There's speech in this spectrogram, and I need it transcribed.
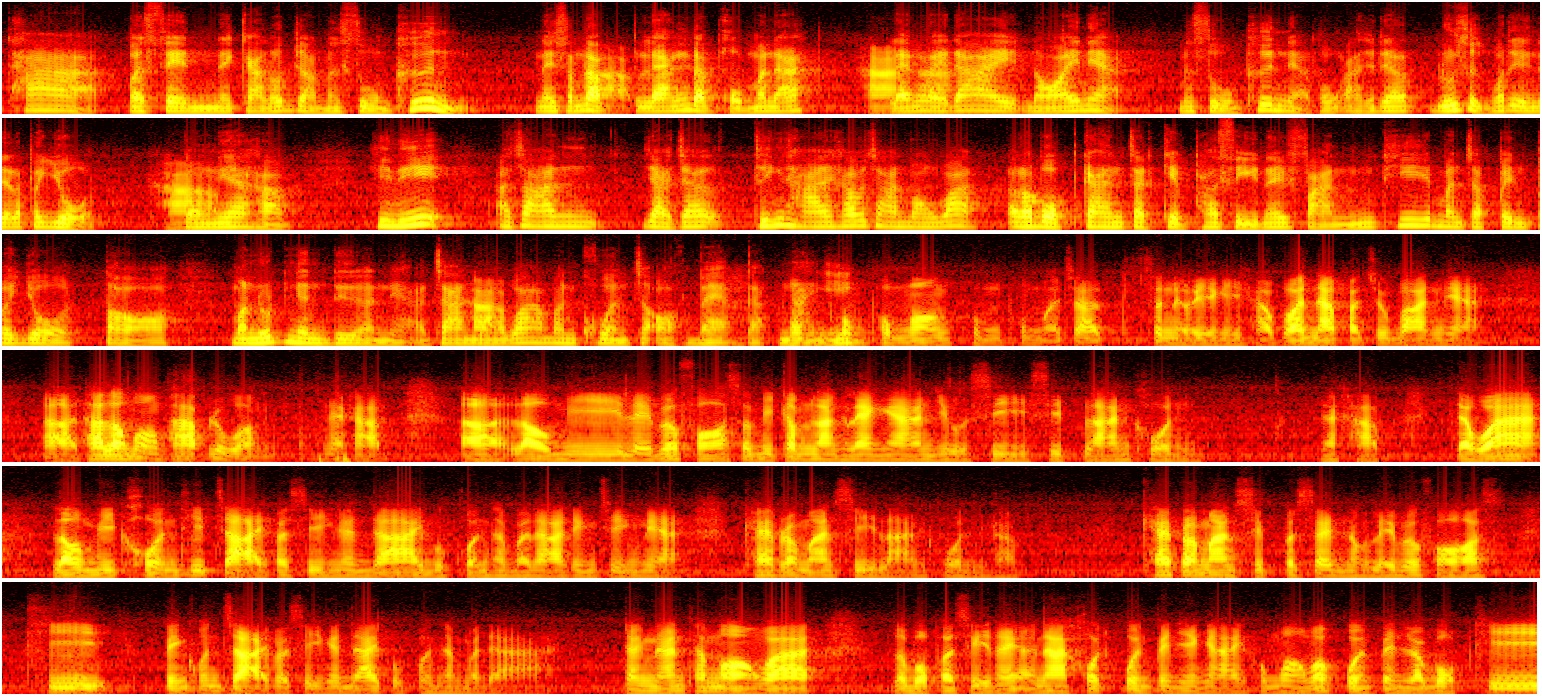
ถ้าเปอร์เซ็นต์ในการลดหย่อนมันสูงขึ้น ในสำหรับครับแรงค์แบบผมอะนะฮะแรงค์รายได้ฮะน้อยเนี่ย มันสูงขึ้นเนี่ยผมอาจจะได้รับรู้สึกว่าตัวเองได้รับประโยชน์ครับตรงเนี้ยครับ ทีนี้อาจารย์อยากจะทิ้งท้ายครับอาจารย์มองว่าระบบการจัดเก็บภาษีในฝันที่มันจะเป็นประโยชน์ต่อมนุษย์เงินเดือนเนี่ยอาจารย์มองว่ามันควรจะออกแบบแบบผไหนมผมผมมองผมผมอาจจะเสนออย่างนี้ครับ ว่าณปัจจุบันเนี่ยเอ่อถ้าเรามองภาพรวมนะครับเอ่อเรามี labor force เรามีกำลังแรงงานอยู่ 40 ล้านคน นะครับ แต่ว่าเรามีคนที่จ่ายภาษีเงินได้บุคคลธรรมดาจริงๆเนี่ยแค่ประมาณ 4 ล้านคนครับ แค่ประมาณ 10%ของ labor force ที่เป็นคนจ่ายภาษีเงินได้บุคคลธรรมดา ดังนั้นถ้ามองว่าระบบภาษีในอนาคตควรเป็นยังไง ผมมองว่าควรเป็นระบบที่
